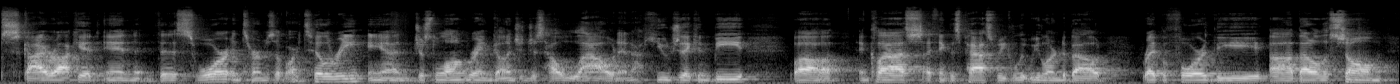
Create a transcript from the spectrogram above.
skyrocket in this war in terms of artillery and just long range guns and just how loud and how huge they can be. Uh, in class, I think this past week we learned about right before the uh, Battle of the Somme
